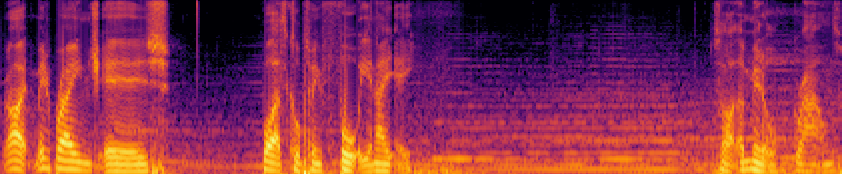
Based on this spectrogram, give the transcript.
Right, mid-range is, well, that's called between 40 and 80. So like the middle ground.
